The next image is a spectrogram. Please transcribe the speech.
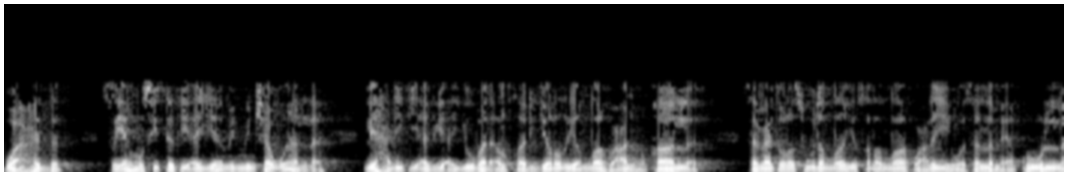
واحد صيام ستة أيام من شوال. لحديث أبي أيوب الأنصاري رضي الله عنه قال سمعت رسول الله صلى الله عليه وسلم يقول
